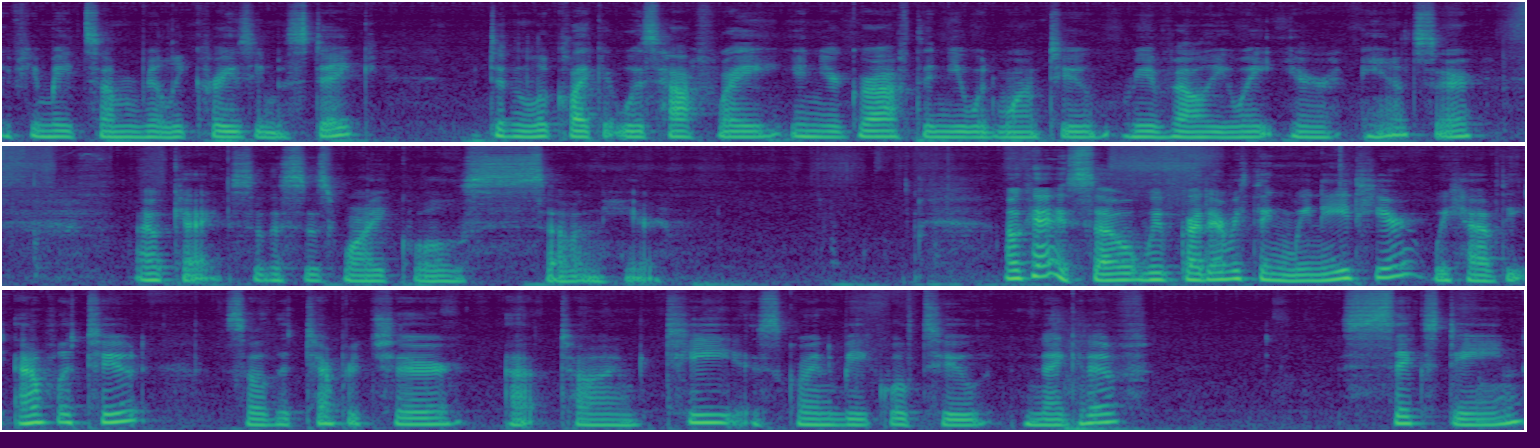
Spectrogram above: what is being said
if you made some really crazy mistake. It didn't look like it was halfway in your graph, then you would want to reevaluate your answer. Okay, so this is y equals 7 here. Okay, so we've got everything we need here. We have the amplitude, so the temperature at time t is going to be equal to negative 16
